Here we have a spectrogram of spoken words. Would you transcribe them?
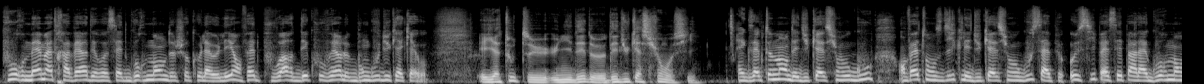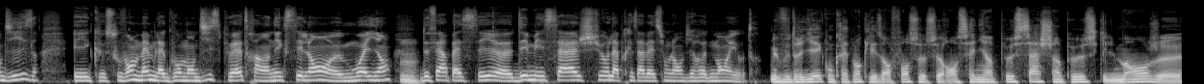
pour même à travers des recettes gourmandes de chocolat au lait en fait pouvoir découvrir le bon goût du cacao. Et il y a toute une idée d'éducation aussi. Exactement, d'éducation au goût. En fait, on se dit que l'éducation au goût, ça peut aussi passer par la gourmandise et que souvent même la gourmandise peut être un excellent euh, moyen mmh. de faire passer euh, des messages sur la préservation de l'environnement et autres. Mais vous voudriez concrètement que les enfants se, se renseignent un peu, sachent un peu ce qu'ils mangent. Euh,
